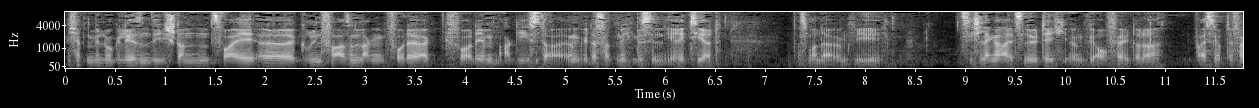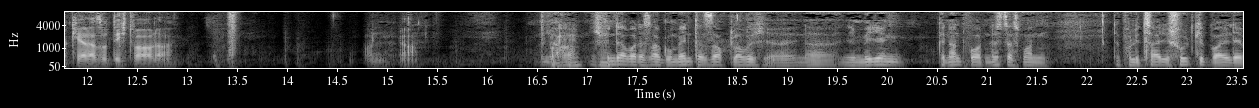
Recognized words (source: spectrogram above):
Ich habe mir nur gelesen, die standen zwei äh, Grünphasen lang vor der vor dem Agis da irgendwie. Das hat mich ein bisschen irritiert, dass man da irgendwie sich länger als nötig irgendwie auffällt oder weiß nicht, ob der Verkehr da so dicht war oder und ja. Ja, okay. ich finde aber das Argument, das auch, glaube ich, äh, in, der, in den Medien genannt worden ist, dass man der Polizei die Schuld gibt, weil der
